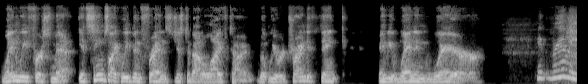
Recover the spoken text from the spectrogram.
when we first met. It seems like we've been friends just about a lifetime, but we were trying to think maybe when and where it really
